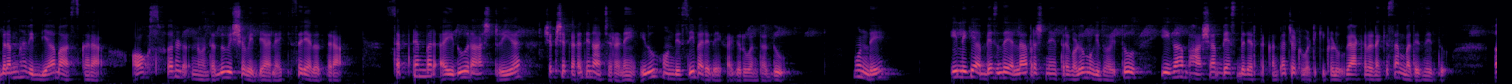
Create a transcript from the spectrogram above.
ಬ್ರಹ್ಮವಿದ್ಯಾ ಭಾಸ್ಕರ, ಆಕ್ಸ್ಫರ್ಡ್ ಅನ್ನುವಂಥದ್ದು ವಿಶ್ವವಿದ್ಯಾಲಯಕ್ಕೆ ಸರಿಯಾದ ಉತ್ತರ. ಸೆಪ್ಟೆಂಬರ್ ಐದು ರಾಷ್ಟ್ರೀಯ ಶಿಕ್ಷಕರ ದಿನಾಚರಣೆ. ಇದು ಹೊಂದಿಸಿ ಬರೆಯಬೇಕಾಗಿರುವಂಥದ್ದು ಮುಂದೆ, ಇಲ್ಲಿಗೆ ಅಭ್ಯಾಸದ ಎಲ್ಲ ಪ್ರಶ್ನೆ ಉತ್ತರಗಳು ಮುಗಿದೋಯಿತು. ಈಗ ಭಾಷಾಭ್ಯಾಸದಲ್ಲಿರ್ತಕ್ಕಂಥ ಚಟುವಟಿಕೆಗಳು ವ್ಯಾಕರಣಕ್ಕೆ ಸಂಬಂಧಿಸಿದ್ದು. ಅ,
